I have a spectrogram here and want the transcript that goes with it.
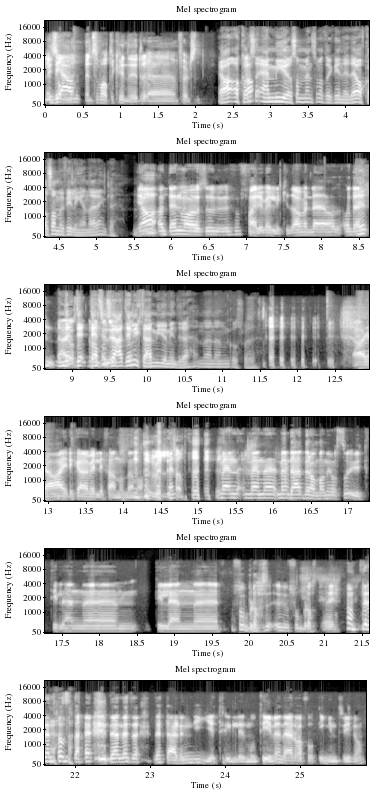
Litt sånn er- menn som hater kvinner-følelsen. Ja, akkurat så er mye som menn som hater kvinner. Det er akkurat samme feelingen der, egentlig. Ja, og den var jo så forferdelig vellykket. da, men det- Og, den, Den, men det, den, synes jeg, den likte jeg mye mindre enn en Ghost Rider. Ja, ja, Eirik er veldig fan av den òg. Men, men, eh, men der drar man jo også ut til en eh, til en eh, forblåst, forblåst øy. Altså, det det dette, dette er det nye thrillermotivet. Det er det i hvert fall ingen tvil om.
